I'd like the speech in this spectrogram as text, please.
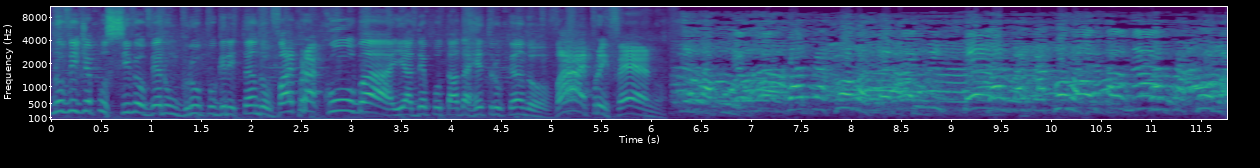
No vídeo é possível ver um grupo gritando vai pra Cuba e a deputada retrucando vai pro inferno. Vai pra Cuba, vai pro inferno, vai pra Cuba, vai pra Cuba.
